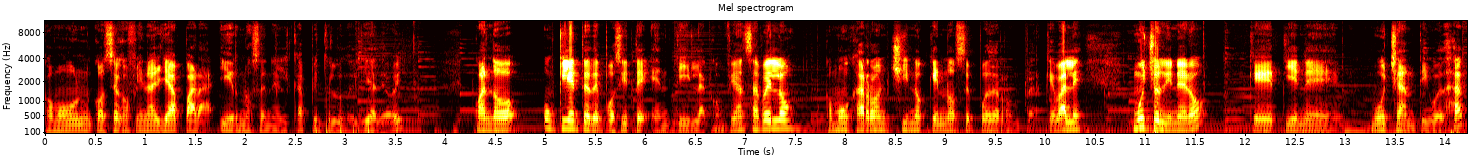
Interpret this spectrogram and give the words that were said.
como un consejo final ya para irnos en el capítulo del día de hoy? Cuando un cliente deposite en ti la confianza, velo como un jarrón chino que no se puede romper, que vale mucho dinero, que tiene mucha antigüedad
